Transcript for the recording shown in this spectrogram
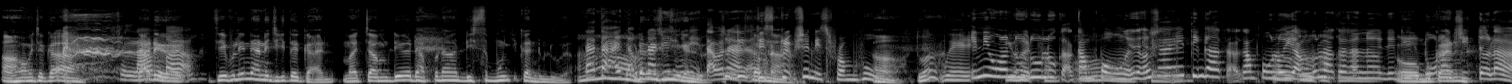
Ah, orang cakap ah. tak ada. Si Felina ni ceritakan macam dia dah pernah disembunyikan dulu. Ah. Tak tak I tak Pernah pernah disembunyikan disembunyi, dulu? tak So pernah. this Tak pernah. description is from who? Ah, tu lah. Where Ini orang dulu-dulu from? kat kampung. Oh, saya tinggal kat kampung Loyang tu lah kat sana. Jadi Oh, oh, bukan- orang cerita lah.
